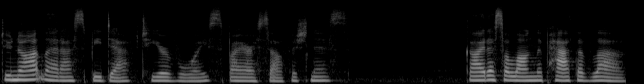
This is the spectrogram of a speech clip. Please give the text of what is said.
Do not let us be deaf to your voice by our selfishness. Guide us along the path of love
